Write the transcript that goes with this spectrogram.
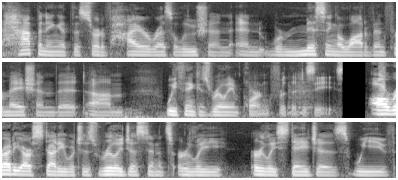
happening at this sort of higher resolution, and we're missing a lot of information that um, we think is really important for the disease. Already, our study, which is really just in its early early stages, we've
